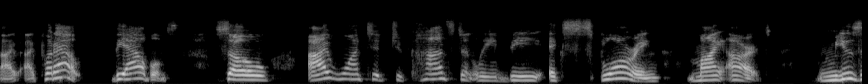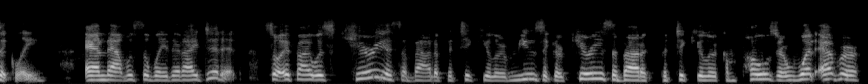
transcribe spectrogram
I, I put out the albums. So i wanted to constantly be exploring my art musically and that was the way that i did it. So if i was curious about a particular music or curious about a particular composer whatever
